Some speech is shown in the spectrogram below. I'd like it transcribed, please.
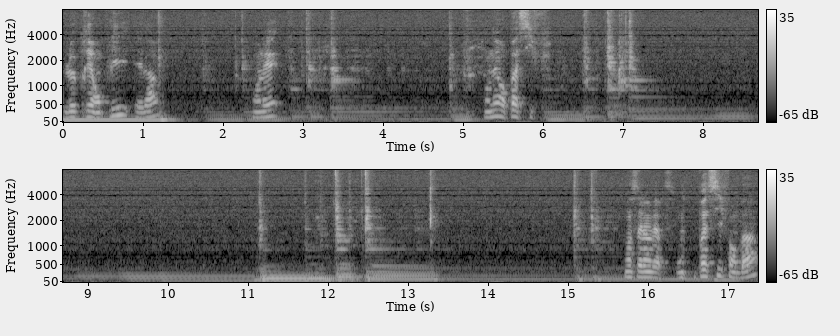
le préampli. Et là, on est, on est en passif. Non, c'est l'inverse. Passif en bas.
